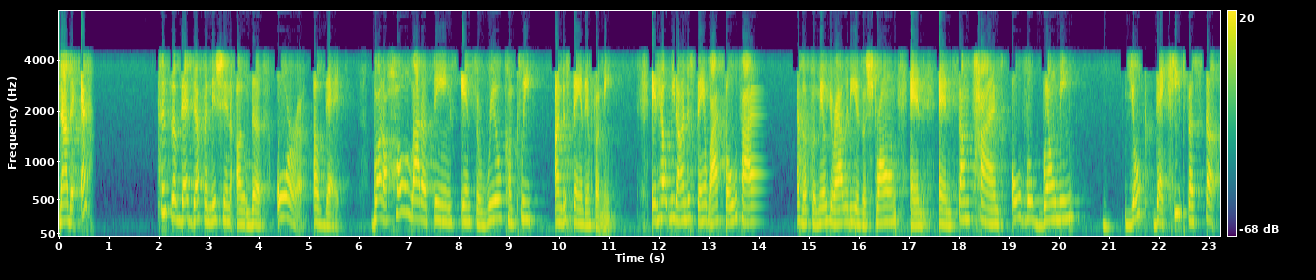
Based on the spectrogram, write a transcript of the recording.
Now, the essence of that definition, of the aura of that, brought a whole lot of things into real complete understanding for me. It helped me to understand why soul ties of familiarity is a strong and and sometimes overwhelming yoke that keeps us stuck.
